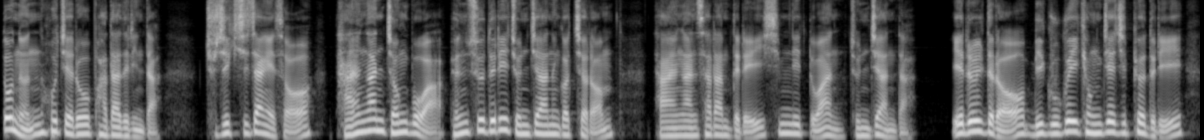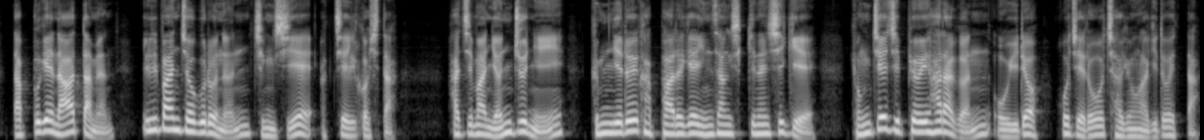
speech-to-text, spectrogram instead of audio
또는 호재로 받아들인다. 주식시장에서 다양한 정보와 변수들이 존재하는 것처럼 다양한 사람들의 심리 또한 존재한다. 예를 들어 미국의 경제 지표들이 나쁘게 나왔다면 일반적으로는 증시의 악재일 것이다. 하지만 연준이 금리를 가파르게 인상시키는 시기에 경제 지표의 하락은 오히려 호재로 작용하기도 했다.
